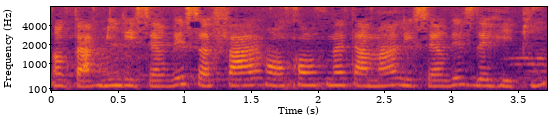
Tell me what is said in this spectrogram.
Donc, parmi les services offerts, on compte notamment les services de répit.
